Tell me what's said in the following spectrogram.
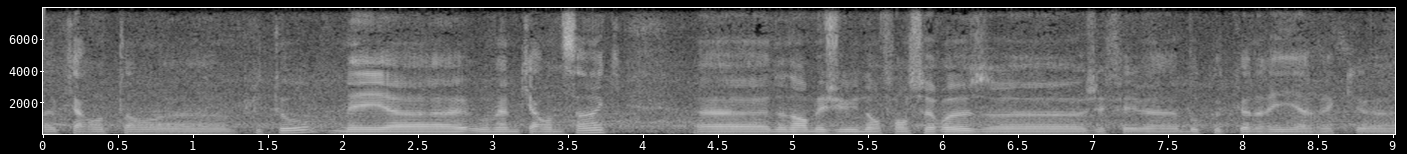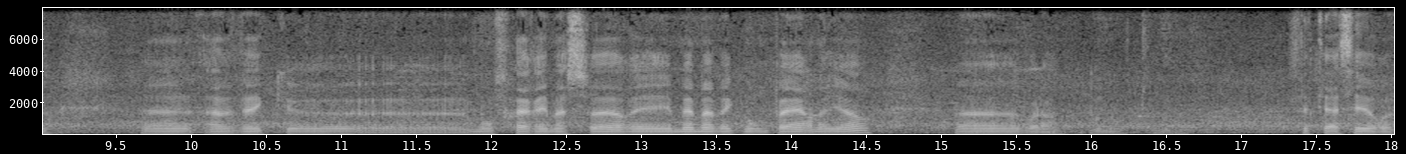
euh, 40 ans euh, plus tôt, mais, euh, ou même 45. Euh, non, non, mais j'ai eu une enfance heureuse. euh, j'ai fait euh, beaucoup de conneries avec, euh, avec euh, mon frère et ma sœur, et même avec mon père d'ailleurs. Euh, voilà, c'était assez heureux.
